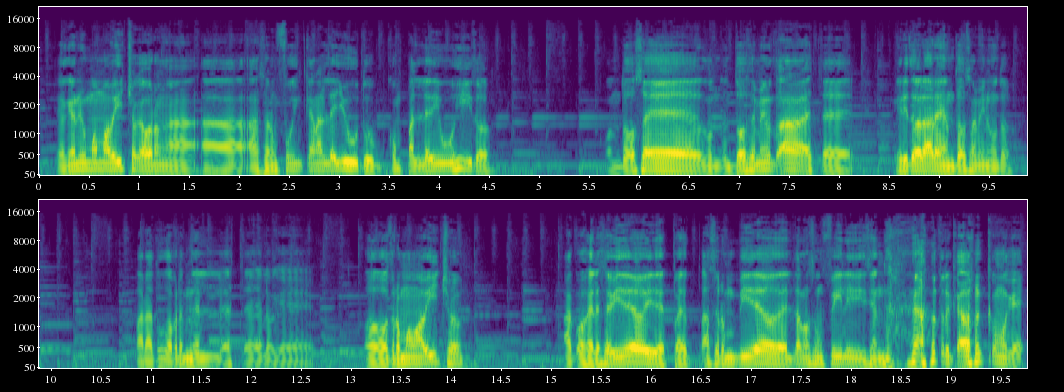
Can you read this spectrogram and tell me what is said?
Tiene que venir un mamabicho, cabrón, a, a- hacer un fucking canal de YouTube con par de dibujitos. Con 12, con 12 minutos. Ah, este. Grito de en 12 minutos. Para tú aprender este, lo que. O otro mamabicho. A coger ese video y después hacer un video de él dándose un feel y diciendo a otro cabrón como que.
